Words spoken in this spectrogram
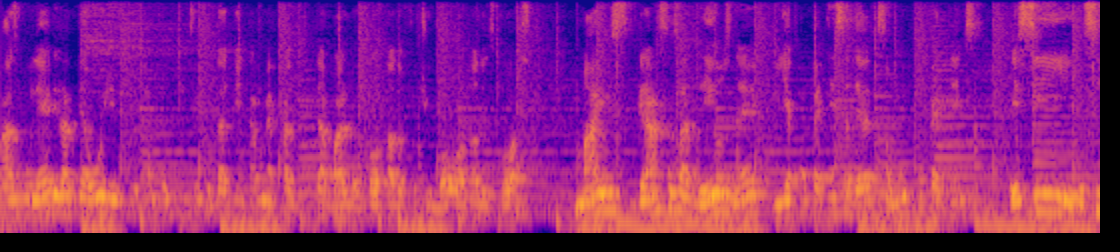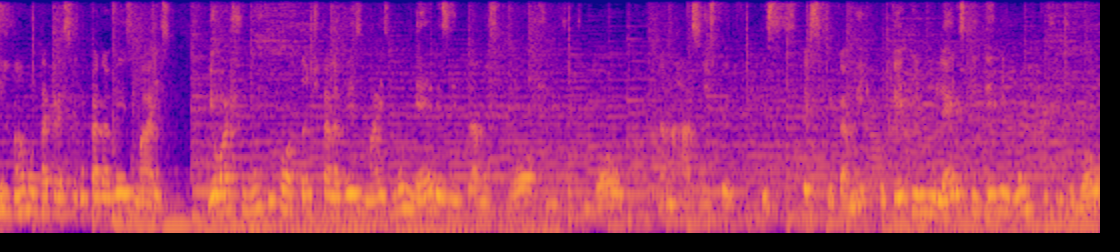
As mulheres até hoje têm um pouco de dificuldade de entrar no mercado de trabalho voltado ao futebol, voltado ao esporte, mas graças a Deus, né, e a competência delas, são muito competentes, esse, esse ramo está crescendo cada vez mais. E eu acho muito importante cada vez mais mulheres entrar no esporte, no futebol, na narração espe especificamente, porque tem mulheres que entendem muito de futebol,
